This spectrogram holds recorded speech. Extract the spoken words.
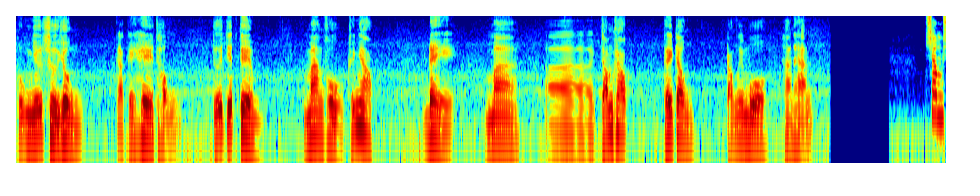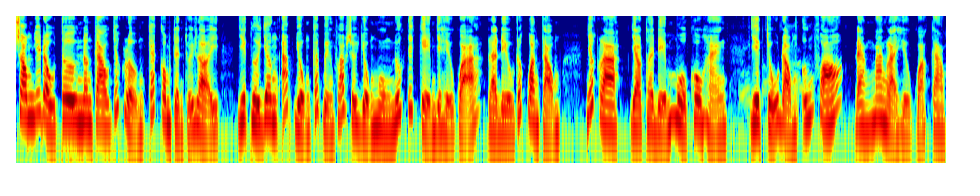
cũng như sử dụng các cái hệ thống tưới tiết kiệm mang phủ sinh học để mà à, chăm sóc cây trồng trong cái mùa hạn hán. Song song với đầu tư nâng cao chất lượng các công trình thủy lợi, việc người dân áp dụng các biện pháp sử dụng nguồn nước tiết kiệm và hiệu quả là điều rất quan trọng, nhất là vào thời điểm mùa khô hạn, việc chủ động ứng phó đang mang lại hiệu quả cao.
